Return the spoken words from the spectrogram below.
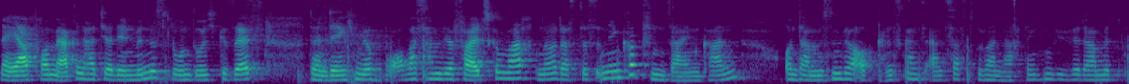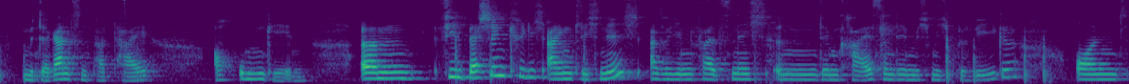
naja, Frau Merkel hat ja den Mindestlohn durchgesetzt, dann denke ich mir, boah, was haben wir falsch gemacht, ne, dass das in den Köpfen sein kann. Und da müssen wir auch ganz, ganz ernsthaft drüber nachdenken, wie wir damit mit der ganzen Partei auch umgehen. Ähm, viel Bashing kriege ich eigentlich nicht, also jedenfalls nicht in dem Kreis, in dem ich mich bewege. Und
